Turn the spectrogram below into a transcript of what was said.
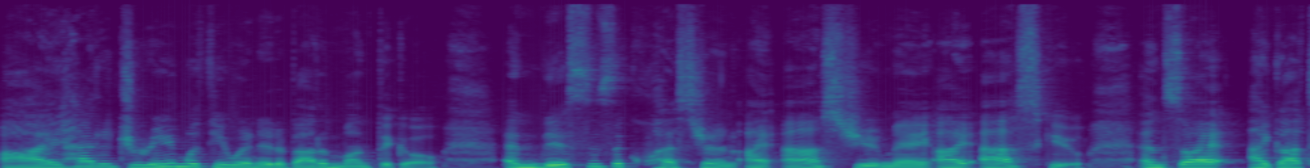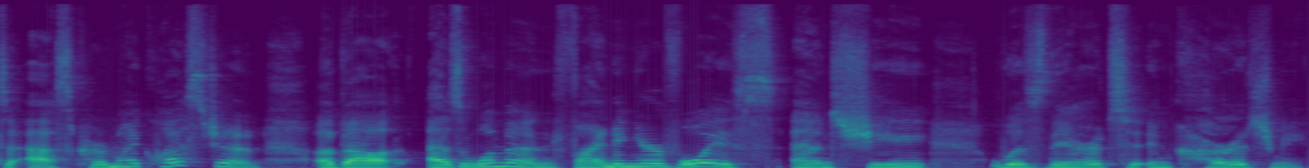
I had a dream with you in it about a month ago. And this is the question I asked you. May I ask you? And so I, I got to ask her my question about, as a woman, finding your voice. And she was there to encourage me.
